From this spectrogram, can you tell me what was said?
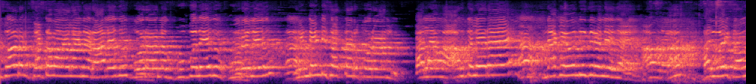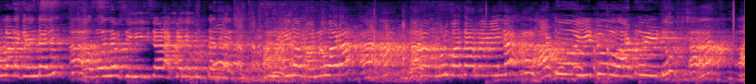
ఇవాళ పట్ట వాగలైనా రాలేదు కూరగాయలకు గుబ్బ లేదు కూర లేదు. ఎండెండి సత్తారు కూరగాయలు. వాళ్ళు ఏమో ఆగుతలేరా? నాకేమో నిద్ర లేదా? అది పోయి గౌన్లాడకి ఏంది అది ఆ. భోజనం ఇంటికాడ అక్కడనే కుడుతుంది మీద మన్ను ఆ, మూడు బజార్ల మీద. అటు ఇటు అటు ఇటు. ఆ?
